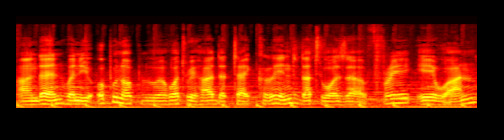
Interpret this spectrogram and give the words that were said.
And then when you open up what we had that I cleaned that was uh, 3a1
